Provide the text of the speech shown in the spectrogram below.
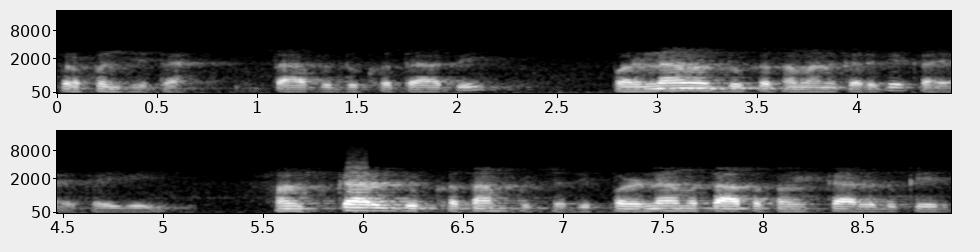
प्रपंचिता। ताप दुखता भी परिणाम दुख समान करके कहा, कही गई। संस्कार दुखता पूछती परिणाम, ताप, संस्कार दुखे।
